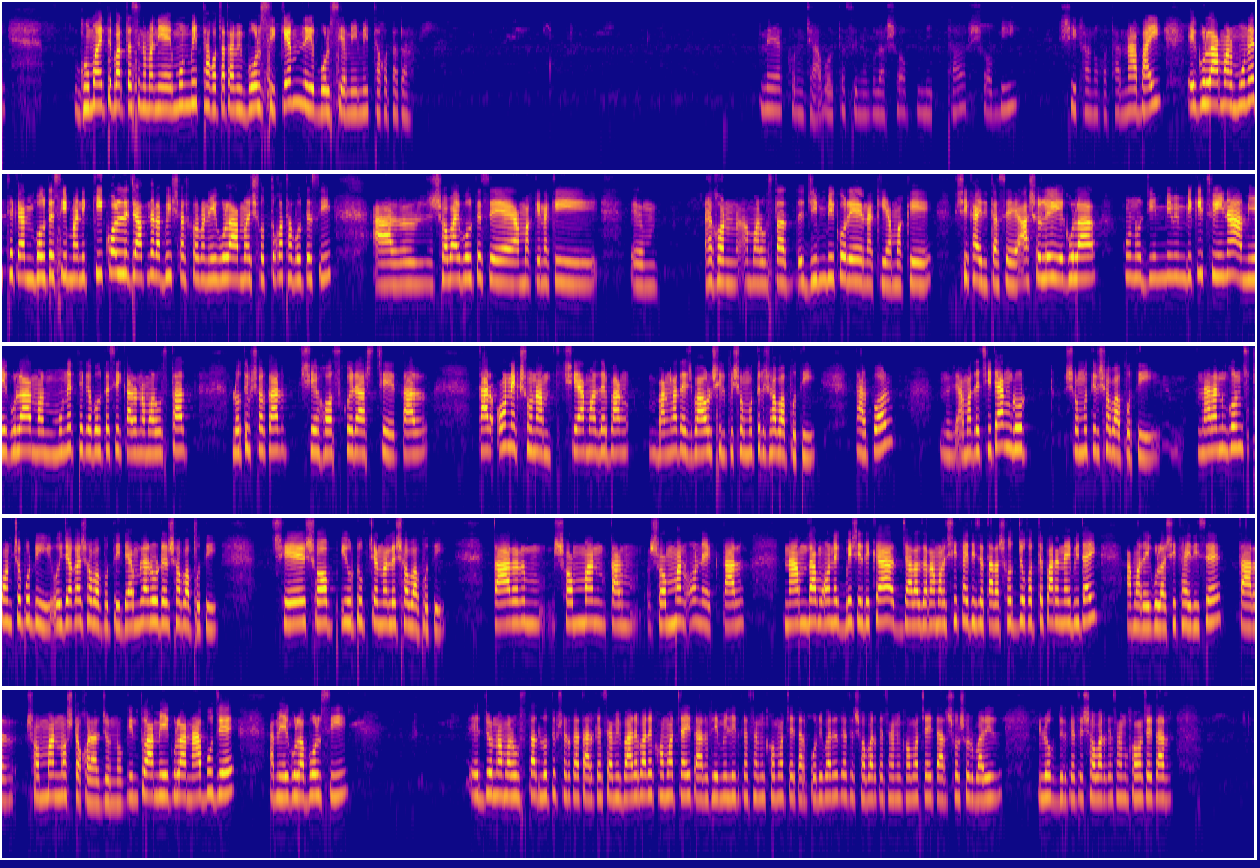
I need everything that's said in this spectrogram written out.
ঘুমাইতে পারতেছি না মানে এমন মিথ্যা কথাটা আমি বলছি, কেমনে বলছি আমি এই মিথ্যা কথাটা? এখন যা বলতেছেন এগুলা সব মিথ্যা, সবই শিখানো কথা। না ভাই, এগুলা আমার মনের থেকে আমি বলতেছি মানে কি করলে যে আপনারা বিশ্বাস করবেন, এগুলা আমার সত্য কথা বলতেছি। আর সবাই বলতেছে আমাকে নাকি এখন আমার উস্তাদ জিম্বি করে নাকি আমাকে শিখাই দিতেছে। আসলে এগুলা কোনো জিম্বি মিম্বি কিছুই না। আমি এগুলা আমার মনের থেকে বলতেছি, কারণ আমার উস্তাদ লতিফ সরকার, সে হজ করে আসছে। তার তার অনেক সুনাম। সে আমাদের বাংলাদেশ বাউল শিল্পী সমিতির সভাপতি। তারপর আমাদের চিটাং রোড সমিতির সভাপতি, নারায়ণগঞ্জ পঞ্চপটি, ওই জায়গার সভাপতি ড্যামরা রোডের সভাপতি। সে সব ইউটিউব চ্যানেলের সভাপতি তার সম্মান তার সম্মান অনেক, তার নাম দাম অনেক বেশি দেখা যারা যারা আমার শিখাই দিছে তারা সহ্য করতে পারে নাই বিদায়। আমার এগুলা শিখাই দিছে তার সম্মান নষ্ট করার জন্য। কিন্তু আমি এগুলা না বুঝে আমি এগুলা বলছি, এর জন্য আমার উস্তাদ লতিফ সরকার তার কাছে আমি বারে বারে ক্ষমা চাই, তার ফ্যামিলির কাছে আমি ক্ষমা চাই, তার পরিবারের কাছে সবার কাছে আমি ক্ষমা চাই, তার শ্বশুর বাড়ির লোকদের কাছে সবার কাছে আমি ক্ষমা চাই, তার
